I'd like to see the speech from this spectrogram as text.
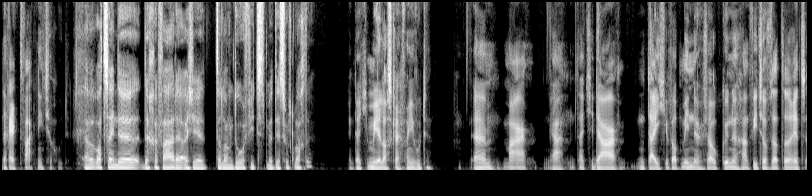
rekt vaak niet zo goed. En wat zijn de, de gevaren als je te lang doorfietst met dit soort klachten? En dat je meer last krijgt van je voeten. Ehm, maar ja, dat je daar een tijdje wat minder zou kunnen gaan fietsen. Of dat, de rit,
